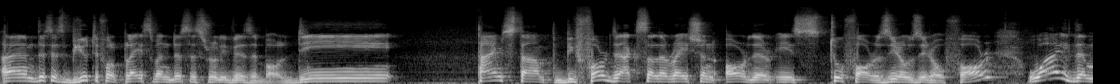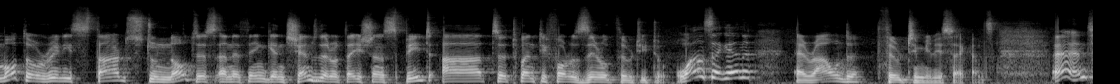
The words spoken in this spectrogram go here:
um, this is beautiful place when this is really visible. The timestamp before the acceleration order is 24004 while the motor really starts to notice anything and change the rotation speed at 24032 once again around 30 milliseconds. And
